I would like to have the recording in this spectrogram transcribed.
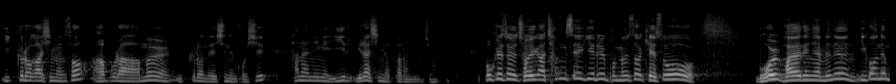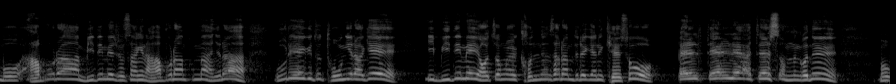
이끌어 가시면서 아브라함을 이끌어 내시는 것이 하나님의 일, 일하심이었다는 거죠. 뭐 그래서 저희가 창세기를 보면서 계속 뭘 봐야 되냐면은 이거는 뭐 아브라함 믿음의 조상인 아브라함뿐만 아니라 우리에게도 동일하게 이 믿음의 여정을 걷는 사람들에게는 계속 뺄 뗄래야 뗄 수 없는 거는 뭐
